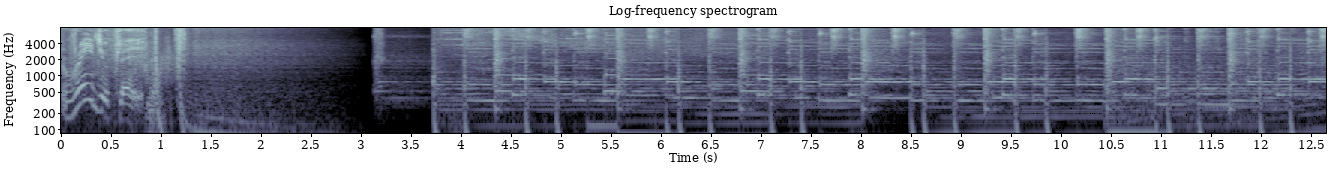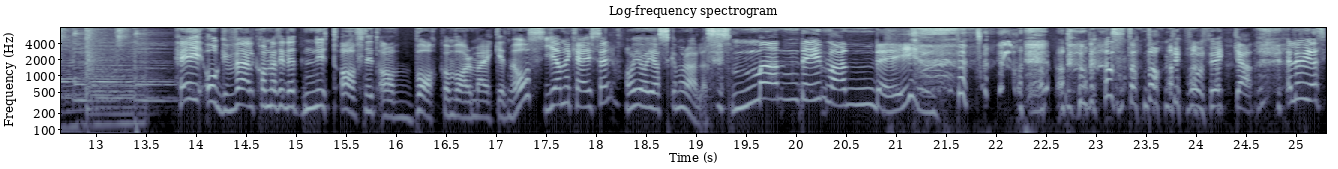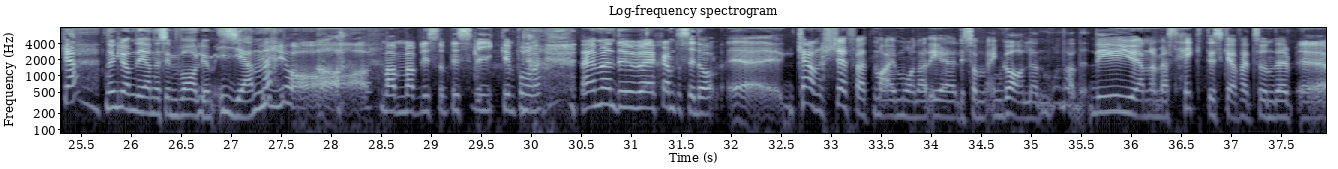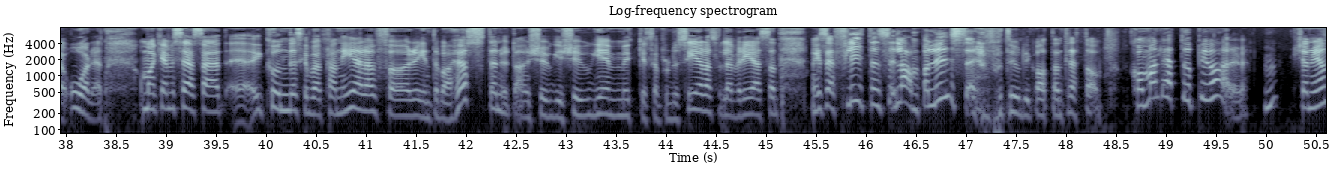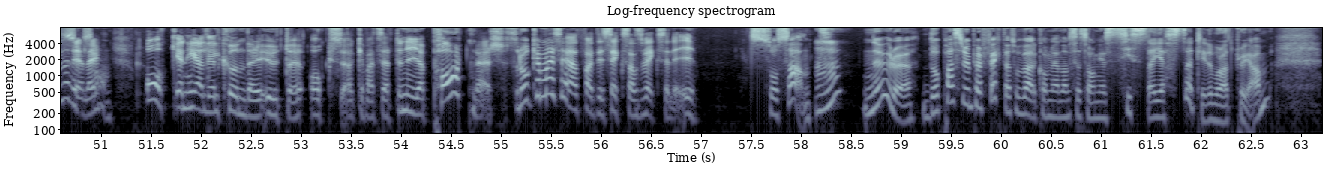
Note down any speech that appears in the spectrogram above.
Radioplay. Och välkomna till ett nytt avsnitt av Bakom varumärket med oss, Jenny Kaiser. Och jag Jessica Morales. Monday, Monday. Den bästa dagen på veckan. Eller hur Jessica? Nu glömde Jenny sin Valium igen. Ja, mamma blir så besviken på mig. Nej men du, eh, skämt åsido. Eh, kanske för att maj månad är liksom en galen månad. Det är ju en av de mest hektiska faktiskt under eh, året. Och man kan väl säga så här att eh, kunder ska börja planera för inte bara hösten utan 2020. Mycket ska produceras och levereras. Så man kan säga flitens lampa lyser på Turegatan 13. Då kommer man lätt upp i varv. Mm. Känner du igen det eller? Och en hel del kunder är ute och söker faktiskt efter nya partners. Så då kan man säga att faktiskt sexans växel är i. Så sant. Nu du, då passar det perfekt att få välkomna en av säsongens sista gäster till vårt program.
